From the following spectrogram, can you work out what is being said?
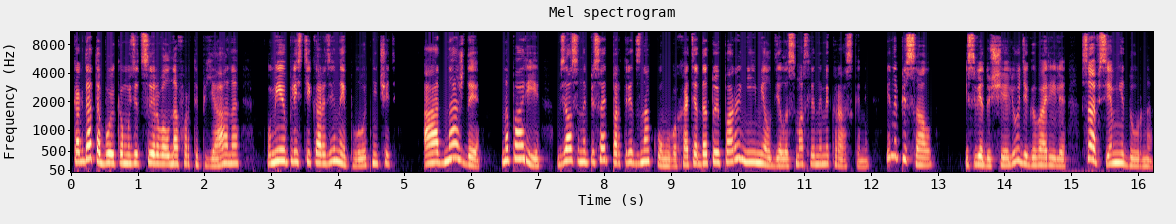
Когда-то бойко музицировал на фортепиано, умею плести корзины и плотничать. А однажды на пари взялся написать портрет знакомого, хотя до той поры не имел дела с масляными красками. И написал. И сведущие люди говорили, совсем не дурно,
